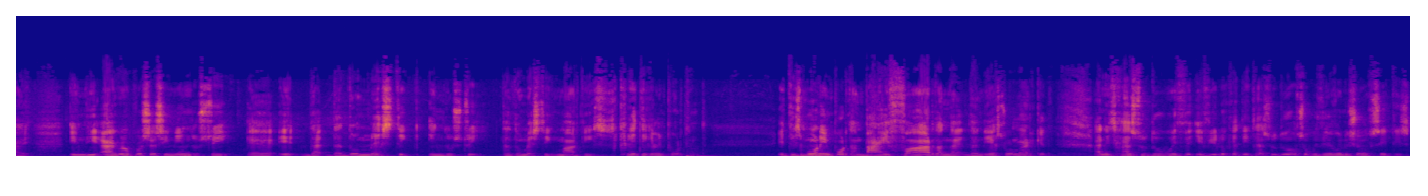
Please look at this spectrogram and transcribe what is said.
I in the agro processing industry, uh, it, the domestic industry, the domestic market is critically important. It is more important by far than the, than the export market, and it has to do with if you look at it, it has to do also with the evolution of cities.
